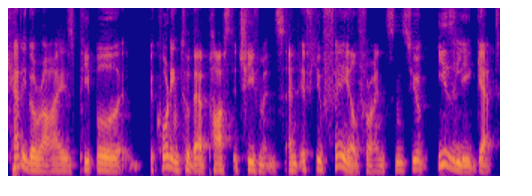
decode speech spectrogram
categorize people according to their past achievements. And if you fail, for instance, you easily get,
